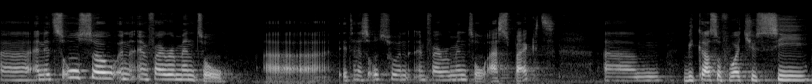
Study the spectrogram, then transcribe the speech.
Uh, and it's also an environmental, uh, it has also an environmental aspect um, because of what you see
